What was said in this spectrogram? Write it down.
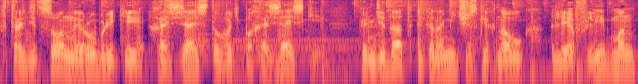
В традиционной рубрике «Хозяйствовать по-хозяйски» кандидат экономических наук Лев Либман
